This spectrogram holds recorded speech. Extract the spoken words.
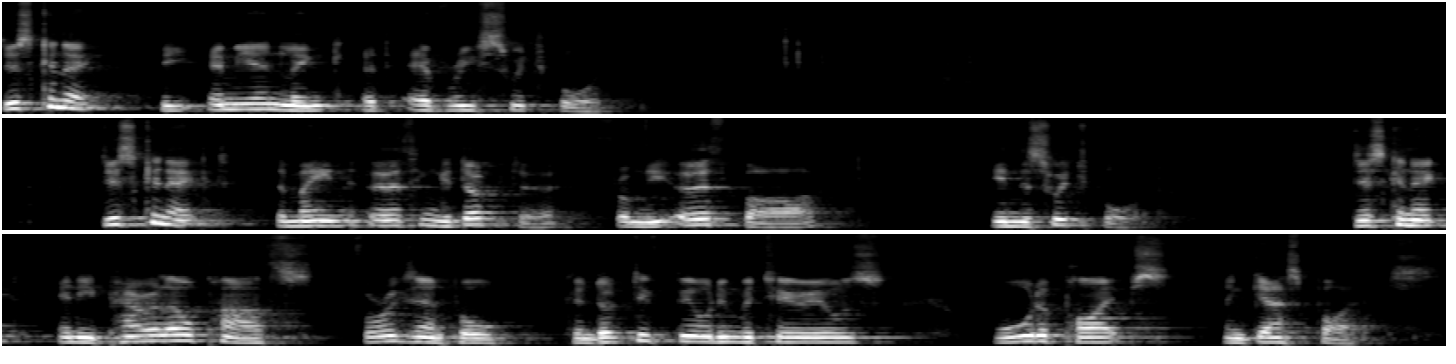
Disconnect the MEN link at every switchboard. Disconnect the main earthing conductor from the earth bar in the switchboard. Disconnect any parallel paths, for example, conductive building materials, water pipes and gas pipes.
